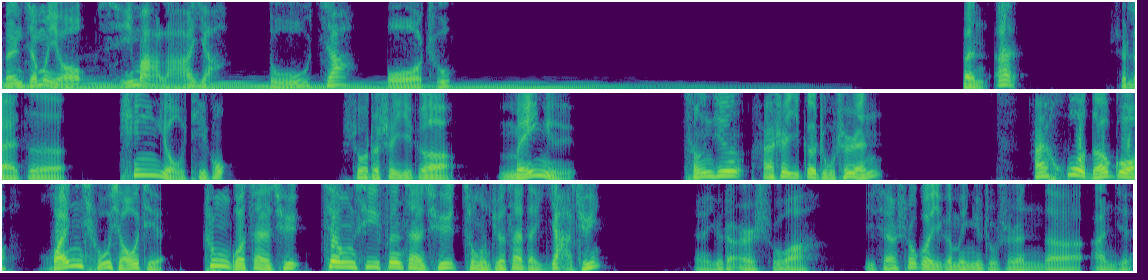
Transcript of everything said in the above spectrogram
本节目由喜马拉雅独家播出。本案是来自听友提供，说的是一个美女，曾经还是一个主持人。还获得过环球小姐中国赛区江西分赛区总决赛的亚军，呃，有点耳熟啊。以前说过一个美女主持人的案件，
